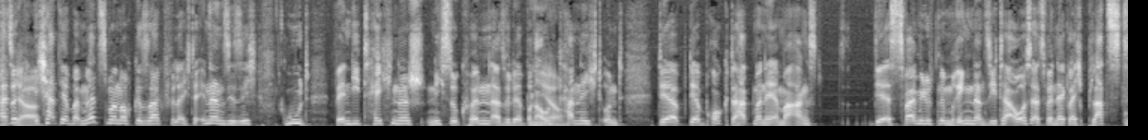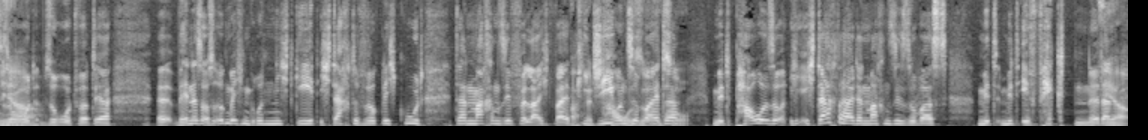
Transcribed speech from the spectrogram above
Also Ja. ich hatte ja beim letzten Mal noch gesagt, vielleicht erinnern Sie sich, gut, wenn die technisch nicht so können, also der Braun Ja. kann nicht und der, der Brock, da hat man ja immer Angst, der ist zwei Minuten im Ring, dann sieht er aus, als wenn der gleich platzt. So, Ja. rot, so rot wird der. Äh, wenn es aus irgendwelchen Gründen nicht geht, ich dachte wirklich gut, dann machen sie vielleicht, weil Was PG und so und weiter, so. mit Pause. Und ich, ich dachte halt, dann machen sie sowas mit, mit Effekten. Ne? Dann, Ja.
